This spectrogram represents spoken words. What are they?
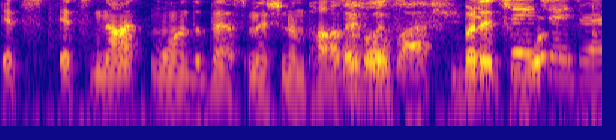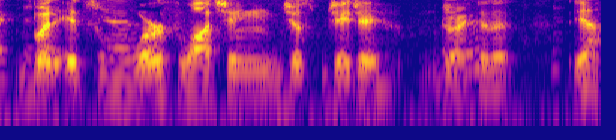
It's it's not one of the best Mission Oh, there's Impossibles, Whiplash. but And it's wor- directed. but it. it's yeah. worth watching. Just JJ directed Abrams? it. Yeah,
